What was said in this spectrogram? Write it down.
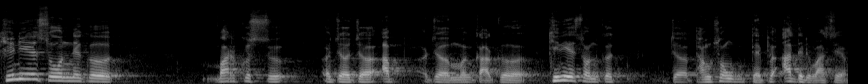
기니에서 온그 마르쿠스 저저 앞저 뭔가 그 기니에서 온그 저 방송국 대표 아들이 왔어요.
